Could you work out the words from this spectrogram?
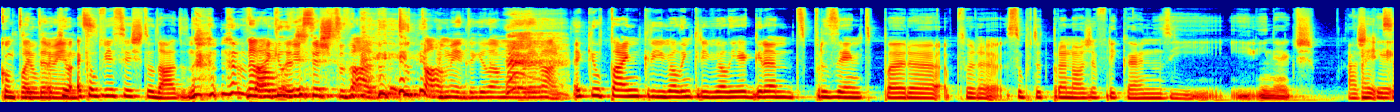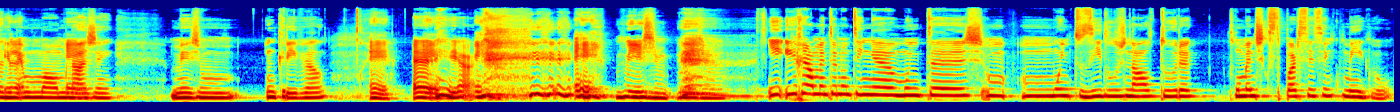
Completamente. Aquilo, aquilo, devia ser estudado. Não, aulas. aquilo devia ser estudado, totalmente. Aquilo é uma obra de arte. Aquilo está incrível, incrível e é grande presente para, para sobretudo para nós africanos e, e, e negros. Acho Ai, que é, Sandra, é uma homenagem é. mesmo incrível. É. É, é, yeah. é, é mesmo, mesmo. E, e, realmente eu não tinha muitas, muitos ídolos na altura pelo menos que se parecessem comigo.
